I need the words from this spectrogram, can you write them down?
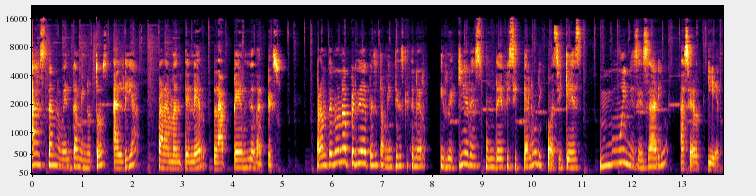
hasta 90 minutos al día para mantener la pérdida de peso. Para mantener una pérdida de peso también tienes que tener y requieres un déficit calórico, así que es muy necesario hacer dieta.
